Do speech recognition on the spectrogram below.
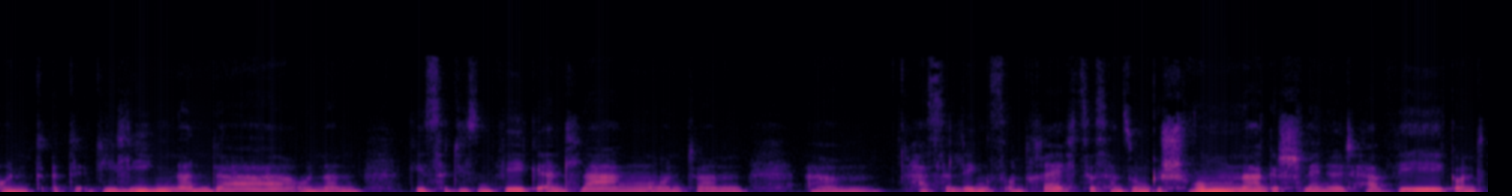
Und die liegen dann da und dann gehst du diesen Weg entlang und dann ähm, hast du links und rechts, ist dann so ein geschwungener, geschlängelter Weg und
